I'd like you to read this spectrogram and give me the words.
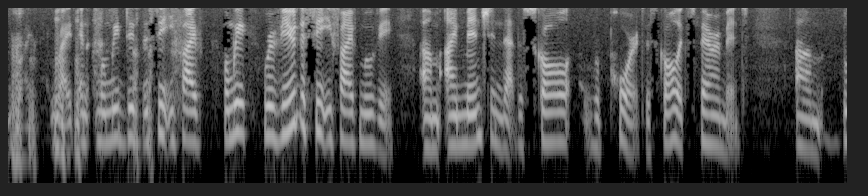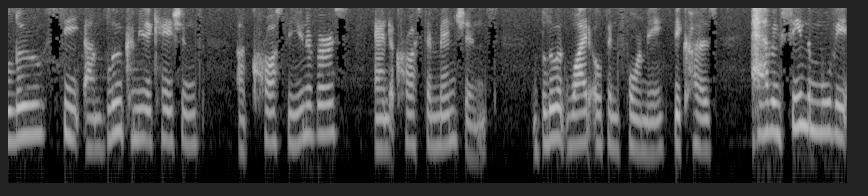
Right, right. And when we did the CE5, when we reviewed the CE5 movie, um, I mentioned that the Scole report, the Scole experiment, um, blew C, um, blew communications across the universe and across dimensions, blew it wide open for me because having seen the movie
